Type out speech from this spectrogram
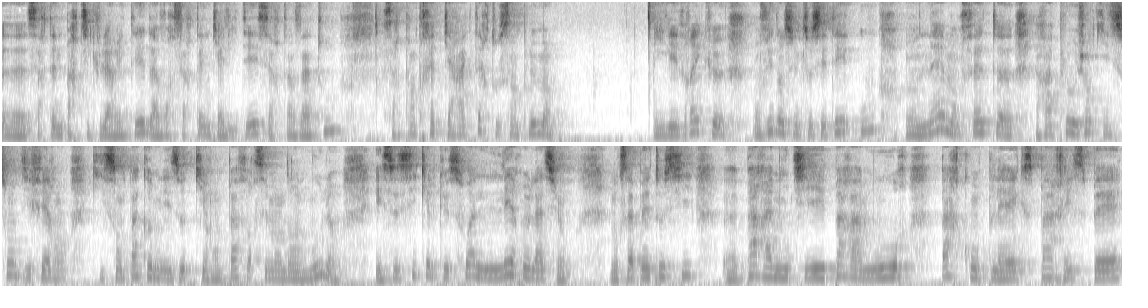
euh, certaines particularités, d'avoir certaines qualités, certains atouts, certains traits de caractère tout simplement il est vrai que on vit dans une société où on aime en fait euh, rappeler aux gens qu'ils sont différents, qu'ils sont pas comme les autres, qui rentrent pas forcément dans le moule, et ceci quelles que soient les relations. Donc ça peut être aussi euh, par amitié, par amour, par complexe, par respect,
